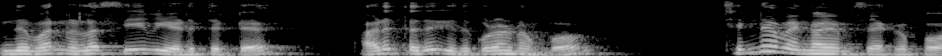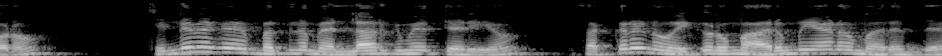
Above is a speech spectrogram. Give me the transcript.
இந்த மாதிரி நல்லா சீவி எடுத்துட்டு அடுத்தது இது கூட நம்ம சின்ன வெங்காயம் சேர்க்க போகிறோம் சின்ன வெங்காயம் பற்றி நம்ம எல்லாருக்குமே தெரியும். சர்க்கரை நோய்க்கு ரொம்ப அருமையான மருந்து.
